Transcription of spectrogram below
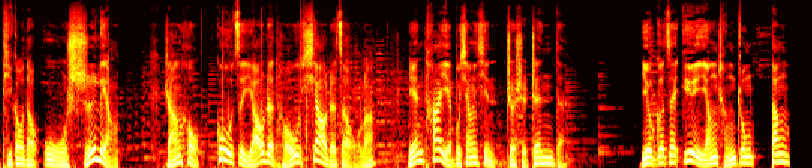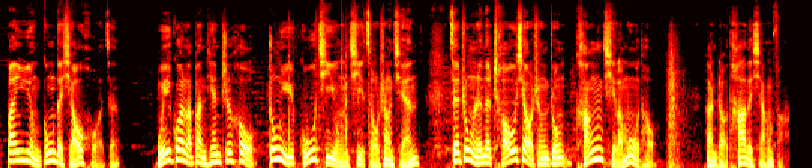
提高到五十两，然后顾自摇着头笑着走了，连他也不相信这是真的。有个在岳阳城中当搬运工的小伙子，围观了半天之后，终于鼓起勇气走上前，在众人的嘲笑声中扛起了木头。按照他的想法。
